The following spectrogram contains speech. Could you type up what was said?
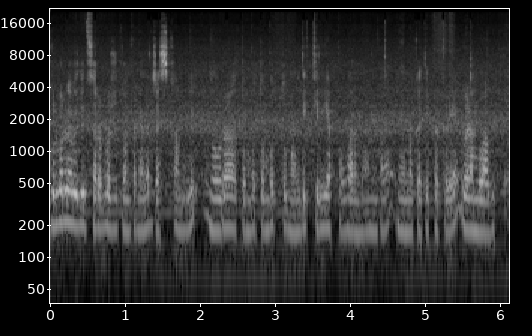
ಗುಲ್ಬರ್ಗ ವಿದ್ಯುತ್ ಸರಬರಾಜು ಕಂಪನಿ ಅಂದರೆ ಜಸ್ಕಾಮ್ನಲ್ಲಿ ನೂರ ತೊಂಬತ್ತೊಂಬತ್ತು ಮಂದಿ ಕಿರಿಯ ಪವರ್ ಮ್ಯಾನ್ಗಳ ನೇಮಕಾತಿ ಪ್ರಕ್ರಿಯೆ ವಿಳಂಬವಾಗುತ್ತೆ.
